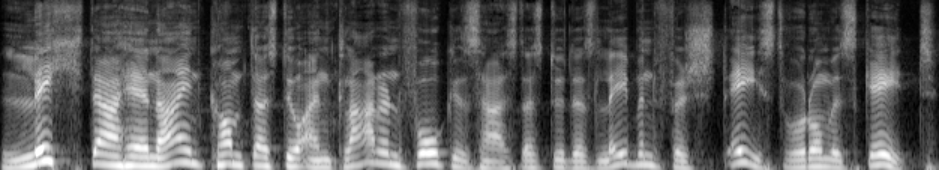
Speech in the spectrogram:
Licht da hineinkommt, dass du einen klaren Fokus hast, dass du das Leben verstehst, worum es geht.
